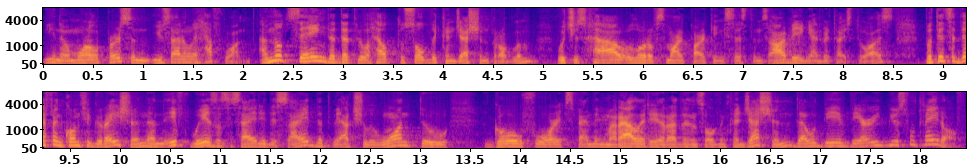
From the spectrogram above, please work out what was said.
you know, moral person, you suddenly have one. I'm not saying that that will help to solve the congestion problem, which is how a lot of smart parking systems are being advertised to us, but it's a different configuration. And if we as a society decide that we actually want to go for expanding morality rather than solving congestion, that would be a very useful trade off.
